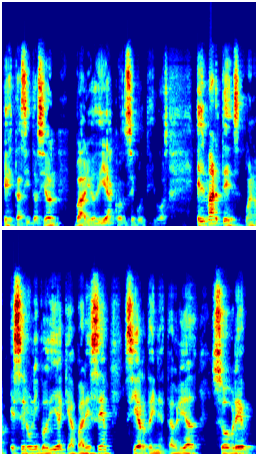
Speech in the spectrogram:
esta situación varios días consecutivos. El martes, bueno, es el único día que aparece cierta inestabilidad sobre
